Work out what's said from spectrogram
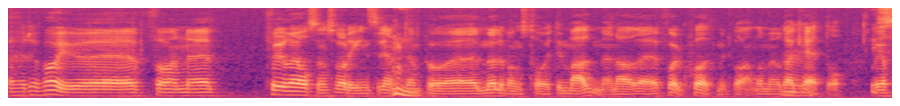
Eh, Det var ju eh, för en eh, fyra år sedan så var det incidenten Mm. på eh, Möllevångstorget i Malmö när eh, folk sköt mot varandra med Mm. raketer. Och Just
